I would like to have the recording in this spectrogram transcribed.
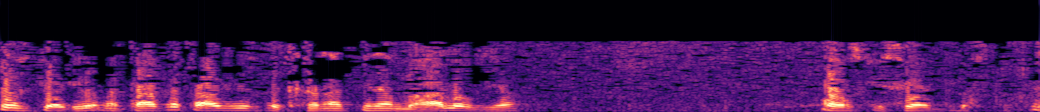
اس کی ہڈیوں میں طاقت آ گئی، اس کا کھانا پینا بحال ہو گیا۔ اور اس کی صحت درست ہو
